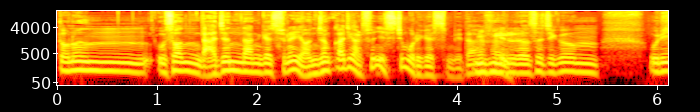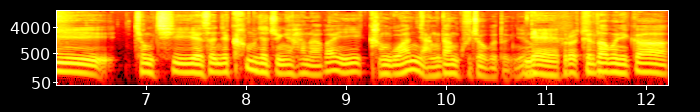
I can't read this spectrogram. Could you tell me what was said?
또는 우선 낮은 단계 수준의 연정까지 갈 수는 있을지 모르겠습니다. 음흠. 예를 들어서 지금 우리 정치에서 이제 큰 문제 중에 하나가 이 강고한 양당 구조거든요. 네, 그렇죠. 그러다 보니까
